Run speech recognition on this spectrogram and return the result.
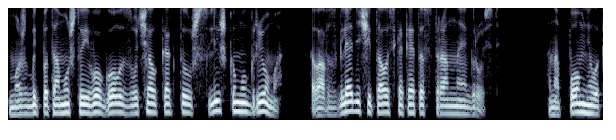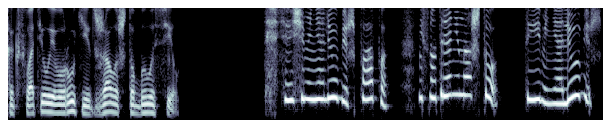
Может быть, потому что его голос звучал как-то уж слишком угрюмо, во взгляде читалась какая-то странная грусть. Она помнила, как схватила его руки и сжала, что было сил. «Ты все еще меня любишь, папа, несмотря ни на что. Ты меня любишь?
